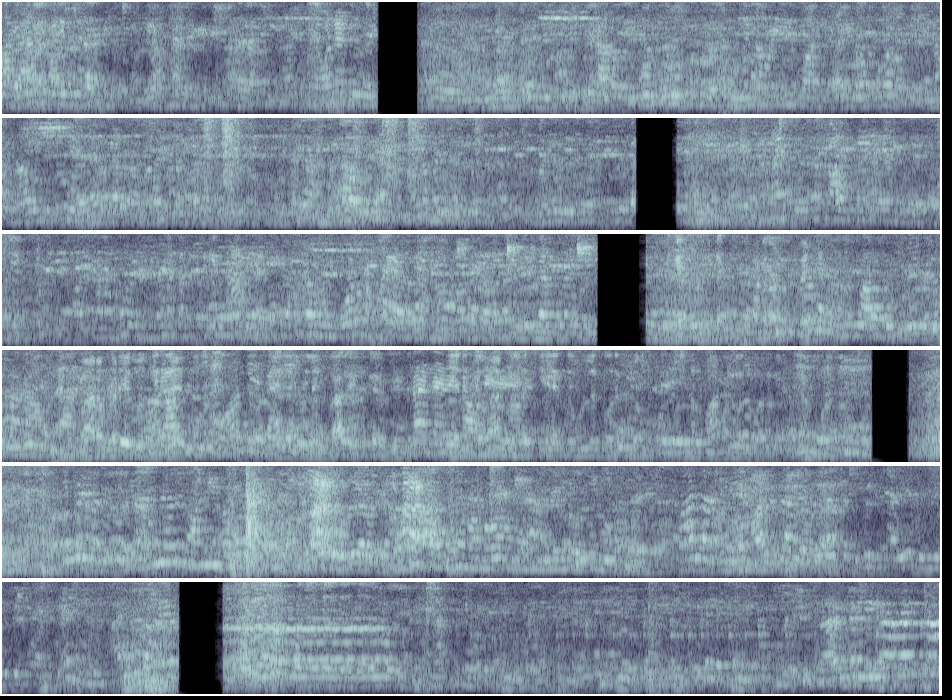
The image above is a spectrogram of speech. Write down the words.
பாரம்பரியமாக வாரணாசியிலேருந்து உள்ளுக்கு ஒரு கிலோமீட்டர் Thank.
